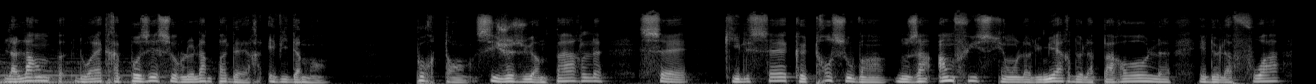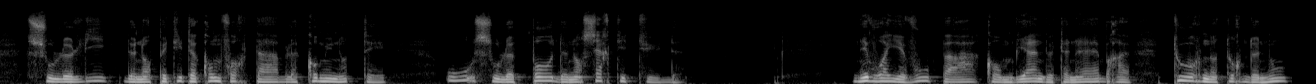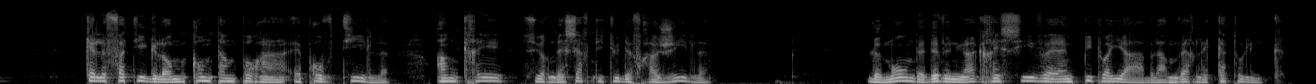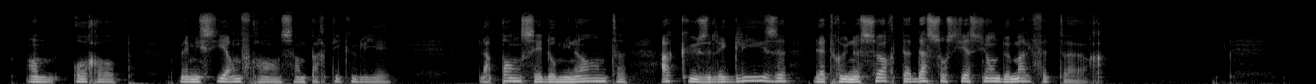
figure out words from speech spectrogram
La lampe doit être posée sur le lampadaire, évidemment. Pourtant, si Jésus en parle, c'est qu'il sait que trop souvent nous enfusions la lumière de la parole et de la foi sous le lit de nos petites confortables communautés ou sous le pot de nos certitudes. Ne voyez-vous pas combien de ténèbres tournent autour de nous? Quelle fatigue l'homme contemporain éprouve-t-il, ancré sur des certitudes fragiles? Le monde est devenu agressif et impitoyable envers les catholiques, en Europe, même ici en France en particulier. La pensée dominante accuse l'Église d'être une sorte d'association de malfaiteurs.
